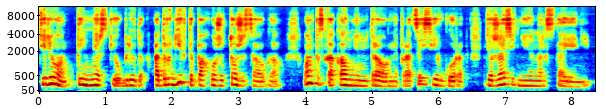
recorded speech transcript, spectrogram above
«Тирион, ты мерзкий ублюдок, а других ты, похоже, тоже солгал». Он поскакал мимо траурной процессии в город, держась от нее на расстоянии.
